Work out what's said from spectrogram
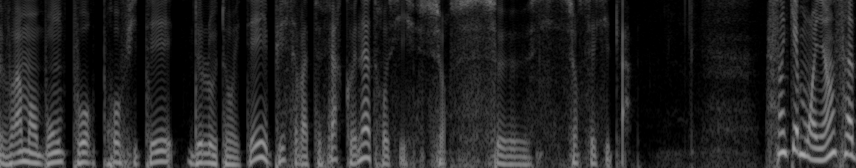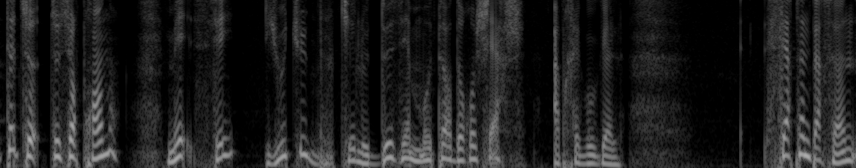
vraiment bon pour profiter de l'autorité et puis ça va te faire connaître aussi sur ces sites-là. Cinquième moyen, ça va peut-être te surprendre, mais c'est YouTube, qui est le deuxième moteur de recherche après Google. Certaines personnes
